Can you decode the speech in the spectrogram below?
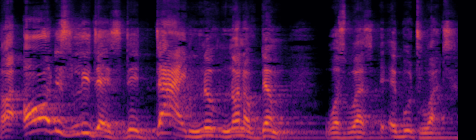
Uh, all these leaders, they died. No, none of them was was able to what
